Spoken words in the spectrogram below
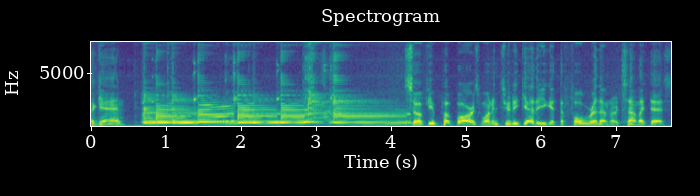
Again. So if you put bars 1 and 2 together, you get the full rhythm. It would sound like this.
